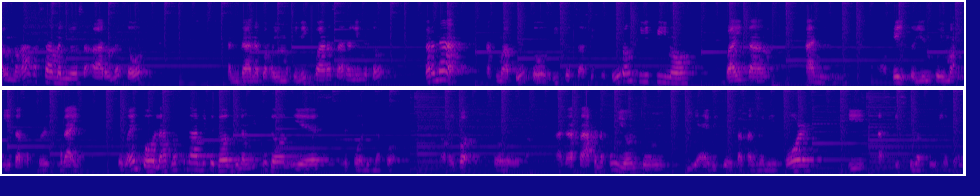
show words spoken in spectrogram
Ang makakasama niyo sa araw na to, handa na ba kayong makinig para sa aralin na to? Tara na! At matuto dito sa Asikluturang Pilipino, Baitang Ani. Okay, so yun po yung makikita sa first slide. So ngayon po, lahat ng sinabi ko doon, binanggit ko doon is recorded na po. Okay po. So, nasa akin na po yun kung i-edit ko tatanggalin or i-assist ko lang po siya doon.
